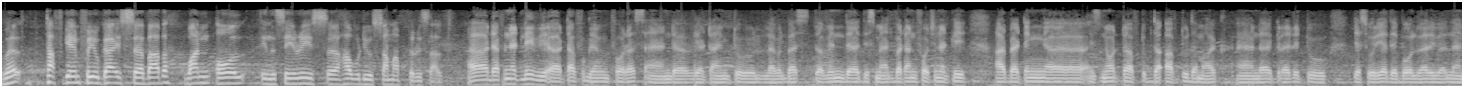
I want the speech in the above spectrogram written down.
Well, tough game for you guys, uh, Baba. One all in the series. Uh, how would you sum up the result? Uh, definitely, we are tough game for us, and uh, we are trying to level best to win the, this match. But unfortunately, our batting is not up to the up to the mark. And credit to Jayasuriya, they bowl very well and.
